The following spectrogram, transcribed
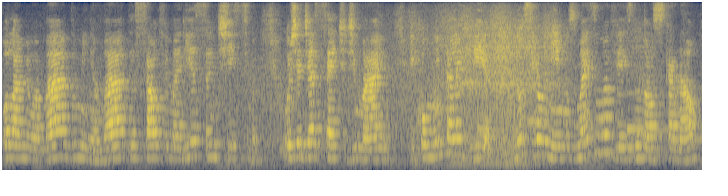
Olá, meu amado, minha amada, salve Maria Santíssima. Hoje é dia 7 de maio e com muita alegria nos reunimos mais uma vez no nosso canal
